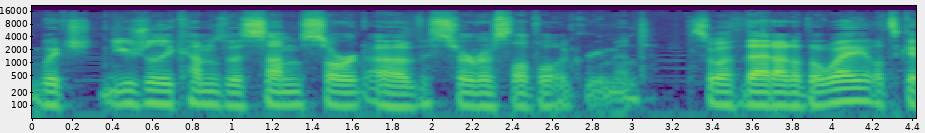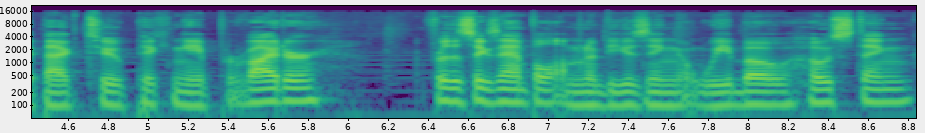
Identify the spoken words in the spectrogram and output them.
which usually comes with some sort of service level agreement. So with that out of the way, let's get back to picking a provider. For this example, I'm going to be using Webo Hosting.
